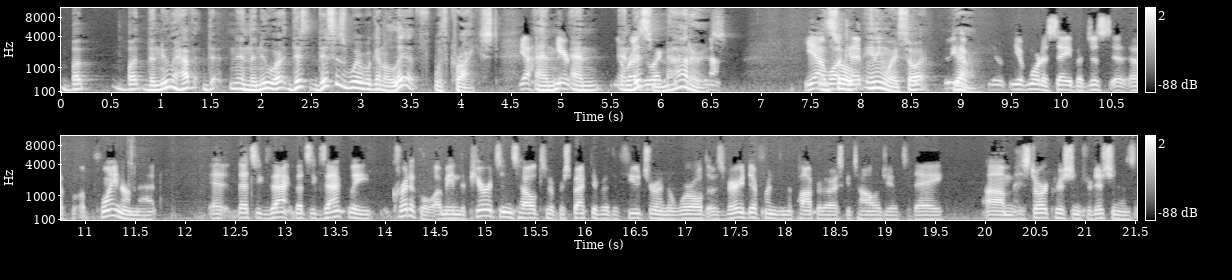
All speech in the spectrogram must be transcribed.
but but the new heaven in the new earth, this this is where we're going to live with Christ. Yeah, and here, and and this matters. Yeah, And well, so okay, anyway, so I- you, yeah, have, you have more to say, but just a, a- a point on that. Uh, That's exact. That's exactly critical. I mean, the Puritans held to a perspective of the future and the world that was very different than the popular eschatology of today. Um, historic Christian tradition has,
